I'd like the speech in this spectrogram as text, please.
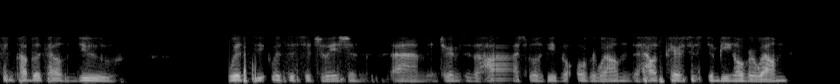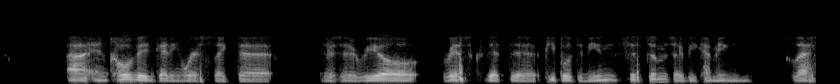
can public health do with the, with the situation um, in terms of the hospitals being overwhelmed, the healthcare system being overwhelmed, uh, and COVID getting worse. Like the there's a real risk that the people's immune systems are becoming less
